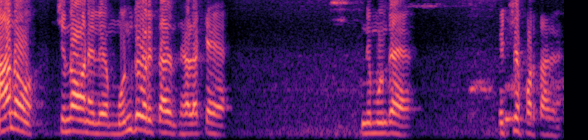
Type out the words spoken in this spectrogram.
ನಾನು ಚುನಾವಣೆಯಲ್ಲಿ ಮುಂದುವರಿತಾ ಅಂತ ಹೇಳಕ್ಕೆ ನಿಮ್ಮ ಮುಂದೆ ಇಚ್ಛೆ ಪಡ್ತಾ ಇದ್ದೇನೆ.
